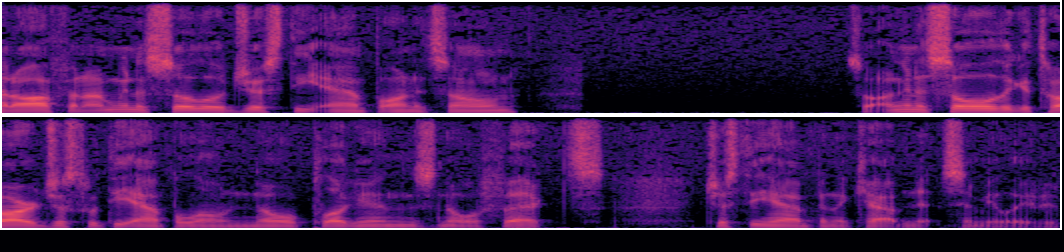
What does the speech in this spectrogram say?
That off, and I'm going to solo just the amp on its own. So I'm going to solo the guitar just with the amp alone. No plugins, no effects, just the amp and the cabinet simulated.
